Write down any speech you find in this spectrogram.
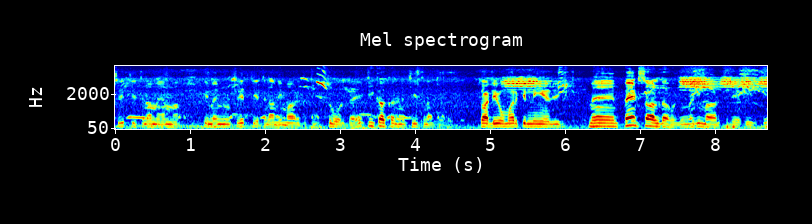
ਸਿਹਤ ਚੇਤਨਾ ਮਹਿਮ ਕਿ ਮੈਨੂੰ ਸਿਹਤ ਚੇਤਨਾ ਦੇ ਮਾਰਗ ਤੇ ਤੋਰਦਾ ਹੈ ਟੀਕਾਕਰਨ ਚੇਤਨਾ ਤੋਂ। ਤੁਹਾਡੀ ਉਮਰ ਕਿੰਨੀ ਹੈ ਜੀ? ਮੈਂ 65 ਸਾਲ ਦਾ ਹੋ ਜਾਊਂਗਾ ਜੀ ਮਾਰਚ ਦੇ ਅਖੀਰ 'ਚ।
